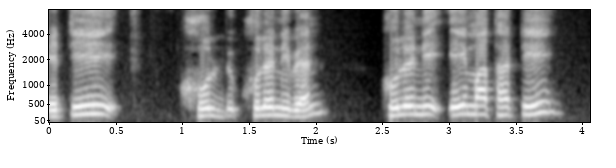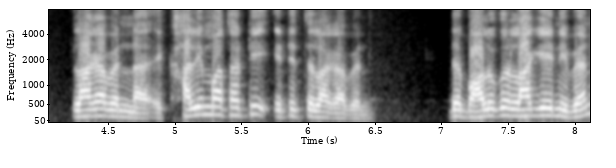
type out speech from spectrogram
এটি খুল খুলে নেবেন। খুলে নিয়ে এই মাথাটি লাগাবেন না। খালি মাথাটি এটিতে লাগাবেন। এটা ভালো করে লাগিয়ে নেবেন।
